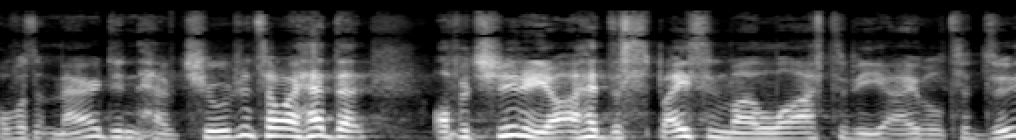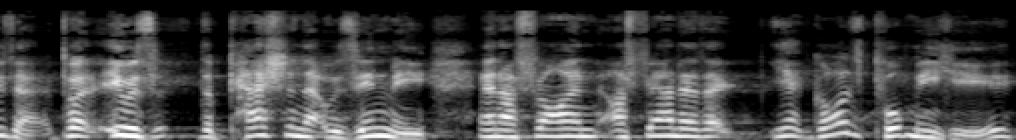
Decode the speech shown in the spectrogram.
I wasn't married, didn't have children, so I had that opportunity. I had the space in my life to be able to do that. But it was the passion that was in me, and I find I found out that yeah, God's put me here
